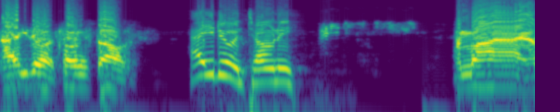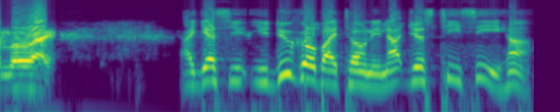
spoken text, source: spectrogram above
How you doing, Tony Stallings? How you doing, Tony? I'm all right. I'm all right. I guess you, you do go by Tony, not just TC, huh?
